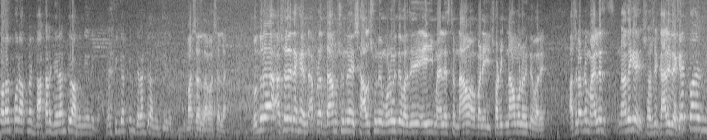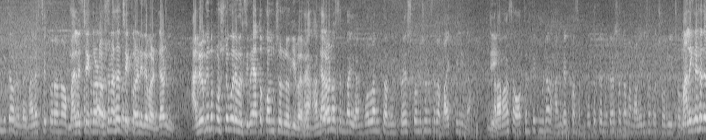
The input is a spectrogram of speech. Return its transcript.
করার পর আপনার ডাটার গ্যারান্টিও আমি নিয়ে নিব। আপনার ফিঙ্গারপ্রিন্ট গ্যারান্টিও আমি দিয়ে দেবো মাশাল্লাহ মাশাল্লাহ বন্ধুরা আসলে দেখেন আপনার দাম শুনে সাল শুনে মনে হইতে পারে যে এই মাইলেজটা নাও মানে সঠিক নাও মনে হইতে পারে। আসলে আপনি মাইলেজ না দেখে সরাসরি গাড়ি দেখেন। চেক করে নিতে পারেন ভাই মাইলেজ চেক করানো মাইলেজ চেক করার অপশন আছে চেক করে নিতে পারেন। কারণ আমিও কিন্তু প্রশ্ন করে বলছি ভাই এত কম চলল কীভাবে? হ্যাঁ কারণ ভাই আমি বললাম তো আমি ফ্রেশ কন্ডিশনে ছাড়া বাইক কিনি না। আর আমার কাছে অথেন্টিক মিটার হান্ড্রেড পার্সেন্ট প্রত্যেকটা মিটার সাথে আমার মালিকের সাথে ছবি ছবি মালিকের সাথে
